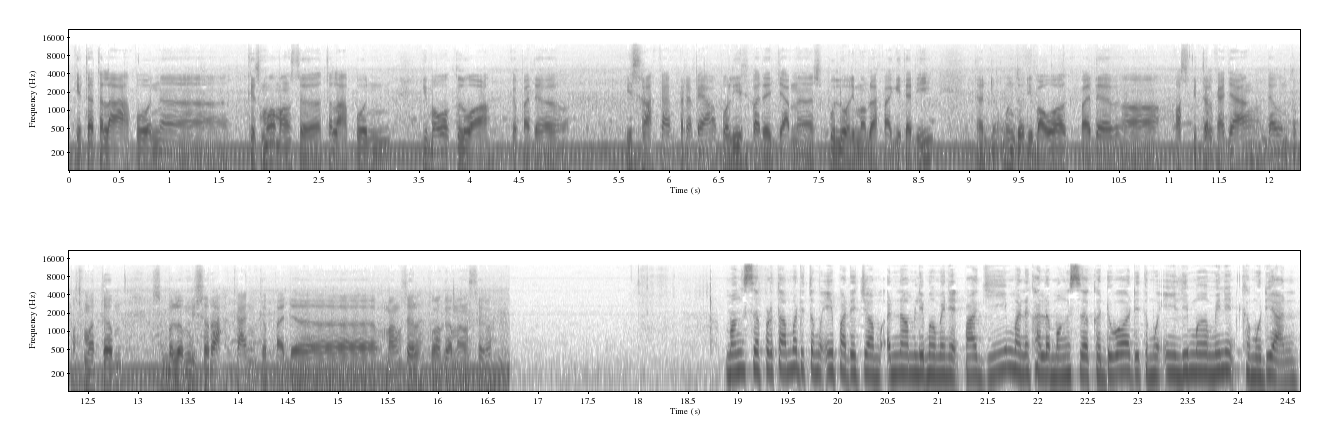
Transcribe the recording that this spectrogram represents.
kita telah pun uh, kesemua mangsa telah pun dibawa keluar kepada diserahkan kepada pihak polis pada jam 10.15 uh, pagi tadi dan untuk dibawa kepada uh, hospital Kajang dan untuk postmortem sebelum diserahkan kepada mangsa lah, keluarga mangsa. Lah. Mangsa pertama ditemui pada jam 6.05 minit pagi manakala mangsa kedua ditemui 5 minit kemudian.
